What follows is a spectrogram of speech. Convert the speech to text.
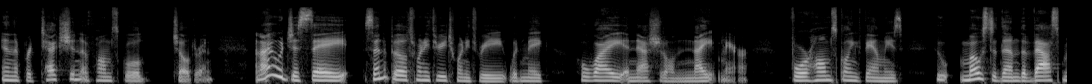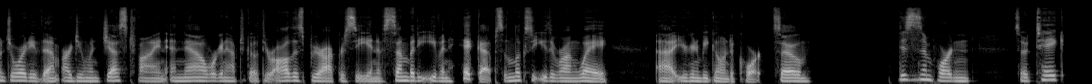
in the protection of homeschooled children. And I would just say Senate Bill 2323 would make Hawaii a national nightmare for homeschooling families who, most of them, the vast majority of them, are doing just fine. And now we're going to have to go through all this bureaucracy. And if somebody even hiccups and looks at you the wrong way, uh, you're going to be going to court. So this is important. So take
